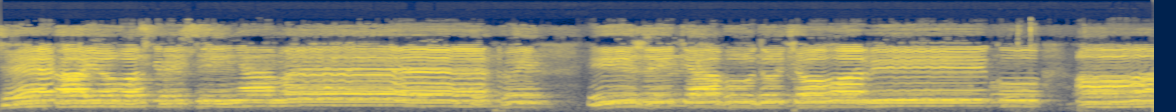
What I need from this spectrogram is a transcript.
Чекаю воскресіння мертвих і життя будучого віку. А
